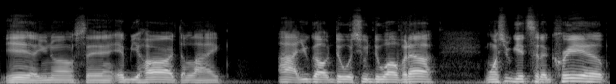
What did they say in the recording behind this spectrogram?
yeah you know what i'm saying? It'd be hard to like ah, you go do what you do over there. Once you get to the crib,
